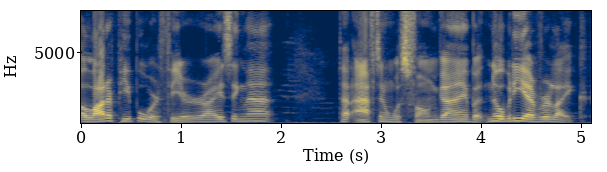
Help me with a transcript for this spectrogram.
a lot of people were theorizing that that Afton was phone guy, but nobody ever like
